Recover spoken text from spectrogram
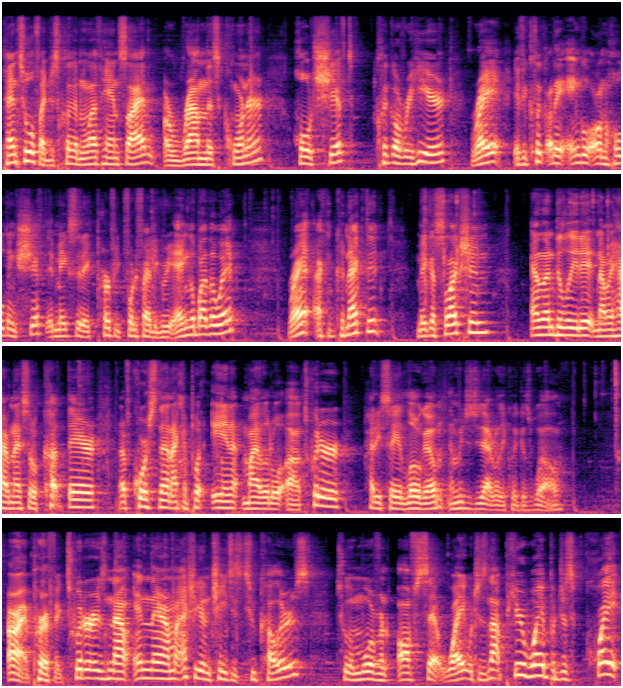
pen tool. If I just click on the left-hand side around this corner, hold Shift, click over here, right? If you click on the angle on holding Shift, it makes it a perfect 45 degree angle, by the way, right? I can connect it, make a selection, and then delete it. Now we have a nice little cut there. And of course, then I can put in my little uh, Twitter, how do you say, logo. Let me just do that really quick as well. All right, perfect. Twitter is now in there. I'm actually going to change these two colors to a more of an offset white, which is not pure white, but just quite,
